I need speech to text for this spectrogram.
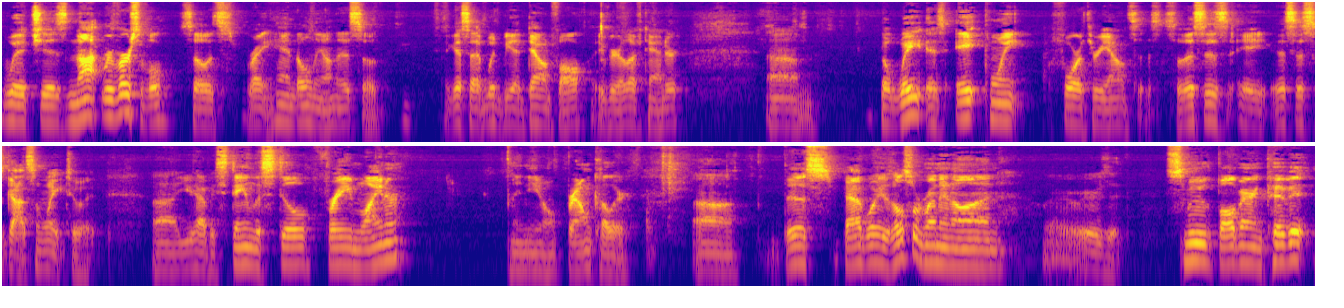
which is not reversible, so it's right hand only on this, so I guess that would be a downfall if you're a left-hander. Um, the weight is 8.43 ounces, so this is a this has got some weight to it. Uh, you have a stainless steel frame liner and you know brown color. Uh, this bad boy is also running on where is it? Smooth ball bearing pivot.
